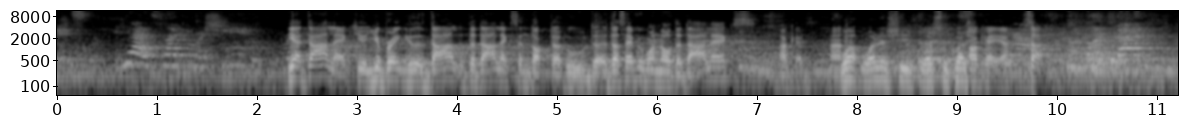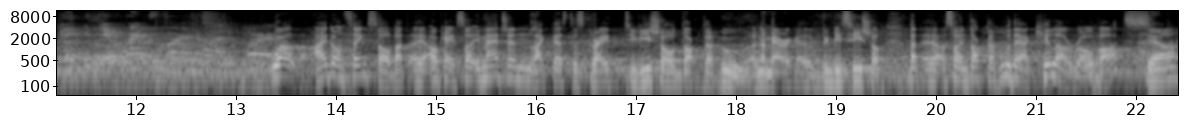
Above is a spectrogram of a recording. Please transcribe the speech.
it's yeah, it's like a machine. Yeah, Dalek. You, you bring the, Dal- the Daleks in Doctor Who. D- Does everyone know the Daleks? Okay. uh, What, what is she, what's the question? Okay, yeah. So, Would that make a difference or not? Or well, I don't think so, but uh, okay, so imagine like there's this great TV show, Doctor Who, an American BBC show. But uh, so in Doctor Who, there are killer robots. Yeah.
